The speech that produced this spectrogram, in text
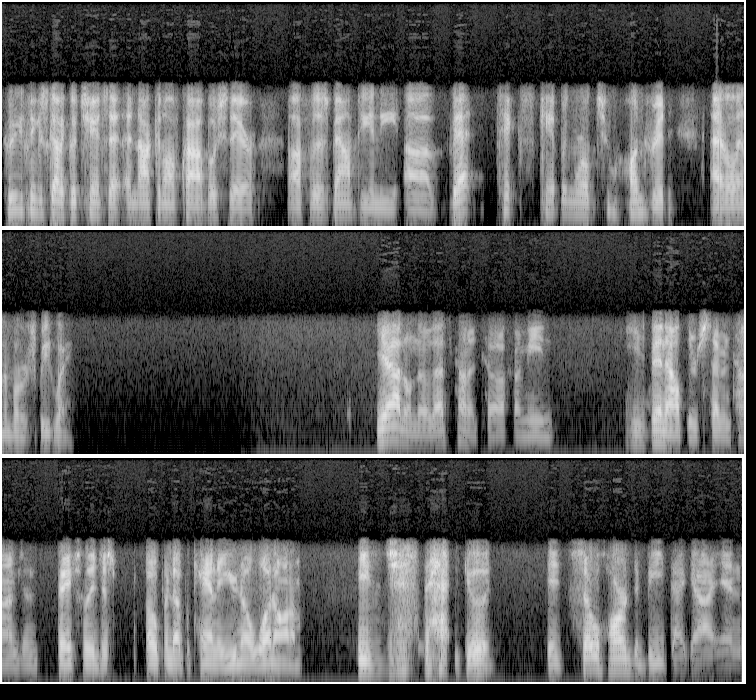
Who do you think has got a good chance at, at knocking off Kyle Busch there uh, for this bounty in the uh, Vet Tix Camping World 200 at Atlanta Motor Speedway? Yeah, I don't know. That's kind of tough. I mean, he's been out there seven times and basically just opened up a can of you know what on him. He's just that good. It's so hard to beat that guy, and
